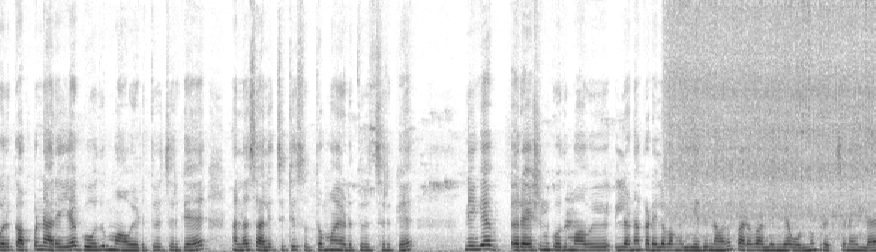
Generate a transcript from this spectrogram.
ஒரு கப்பு நிறைய கோதுமை மாவு எடுத்து வச்சுருக்கேன். நல்லா சலிச்சிட்டு சுத்தமாக எடுத்து வச்சுருக்கேன். நீங்கள் ரேஷன் கோதுமை மாவு இல்லைன்னா கடையில் வாங்க எதுனாலும் பரவாயில்லைங்க ஒன்றும் பிரச்சனை இல்லை.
